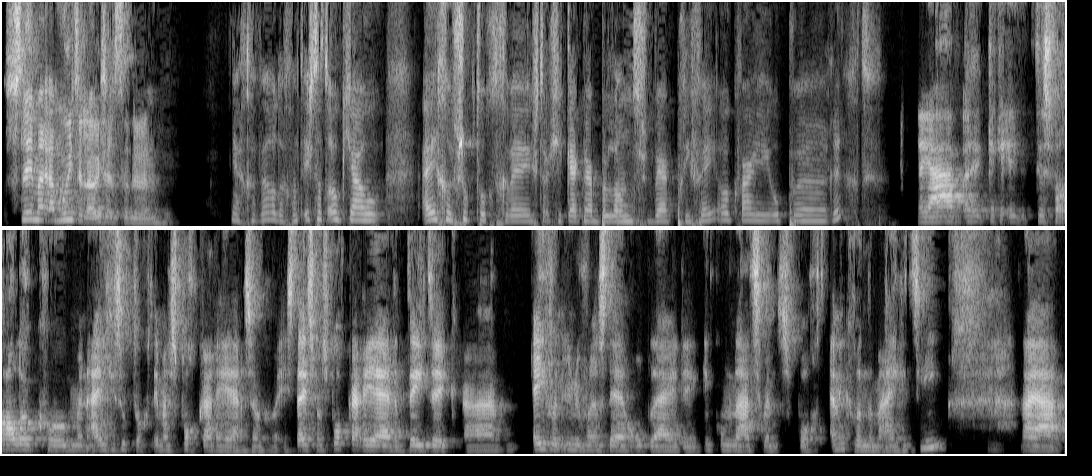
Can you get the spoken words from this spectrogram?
slimmer en moeitelozer te doen. Ja, geweldig. Want is dat ook jouw eigen zoektocht geweest als je kijkt naar balans werk-privé ook waar je je op eh, richt? Nou ja, eh, kijk, het is vooral ook gewoon mijn eigen zoektocht in mijn sportcarrière zo geweest. Tijdens mijn sportcarrière deed ik eh, even een universitaire opleiding in combinatie met sport en ik runde mijn eigen team. Nou ja,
